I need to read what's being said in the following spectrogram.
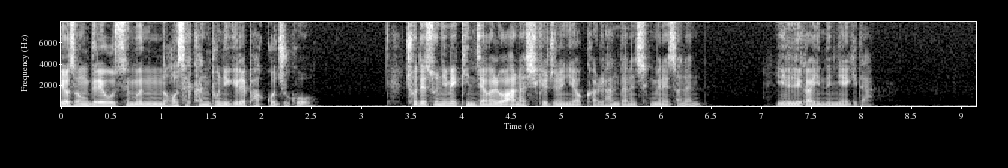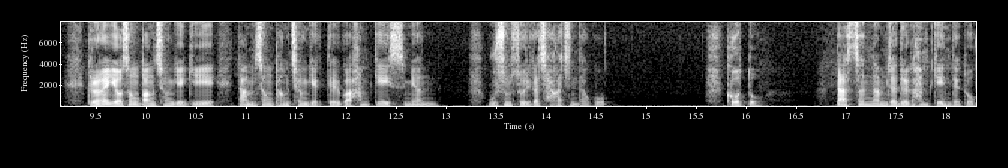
여성들의 웃음은 어색한 분위기를 바꿔주고 초대 손님의 긴장을 완화시켜주는 역할을 한다는 측면에서는 일리가 있는 얘기다. 그러나 여성 방청객이 남성 방청객들과 함께 있으면 웃음소리가 작아진다고? 그것도 낯선 남자들과 함께인데도?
